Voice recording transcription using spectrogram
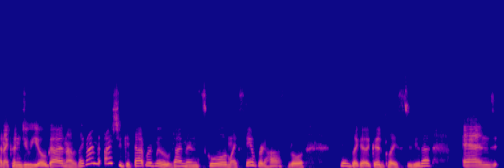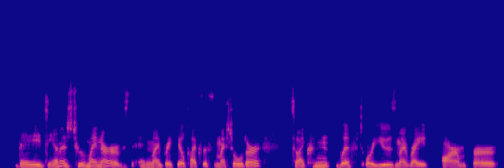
and I couldn't do yoga. And I was like, i should get that removed. I'm in school in like Stanford Hospital. Seems like a good place to do that. And they damaged two of my nerves in my brachial plexus in my shoulder. So I couldn't lift or use my right arm for,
